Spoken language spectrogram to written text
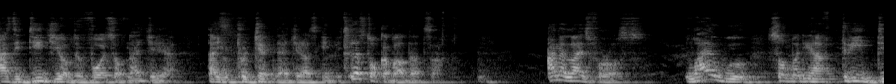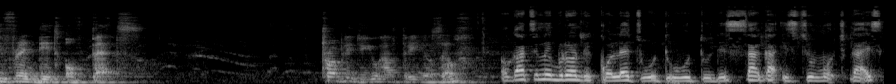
As the DG of the Voice of Nigeria, that you project Nigeria's image. Let's talk about that, sir. Analyze for us. Why will somebody have three different dates of births? Probably do you have three yourself? Oga Tinubu don dey collect woto woto. This saga is too much, guys.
